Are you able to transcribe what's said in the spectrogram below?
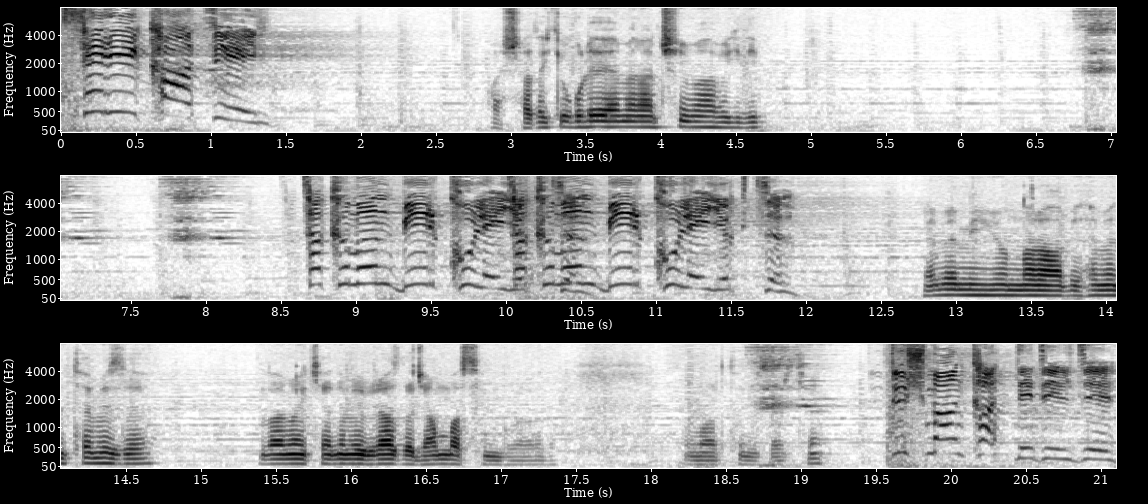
Seri katil. Aşağıdaki kuleyi hemen açayım abi gidip. Hemen minyonlar abi hemen temizle. Ulan ben kendime biraz da can basayım bu arada. Onları temizlerken. Düşman katledildi.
